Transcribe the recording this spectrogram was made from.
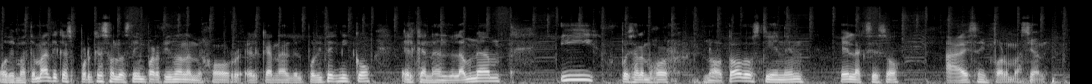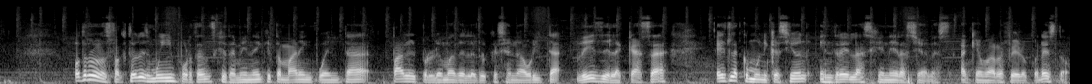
o de matemáticas, porque eso lo está impartiendo a lo mejor el canal del Politécnico, el canal de la UNAM y pues a lo mejor no todos tienen el acceso a esa información. Otro de los factores muy importantes que también hay que tomar en cuenta para el problema de la educación ahorita desde la casa es la comunicación entre las generaciones. ¿A qué me refiero con esto?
